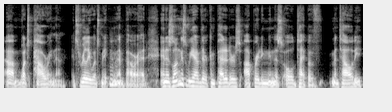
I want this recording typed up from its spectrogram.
um, what's powering them. It's really what's making them power ahead. And as long as we have their competitors operating in this old type of mentality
